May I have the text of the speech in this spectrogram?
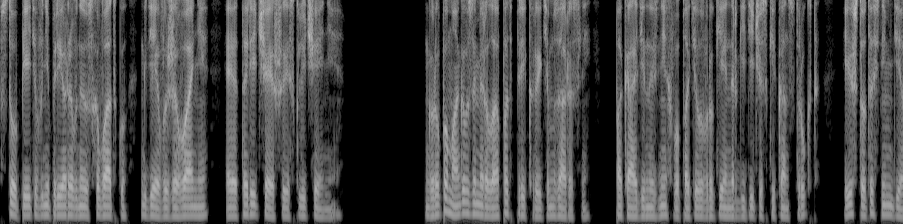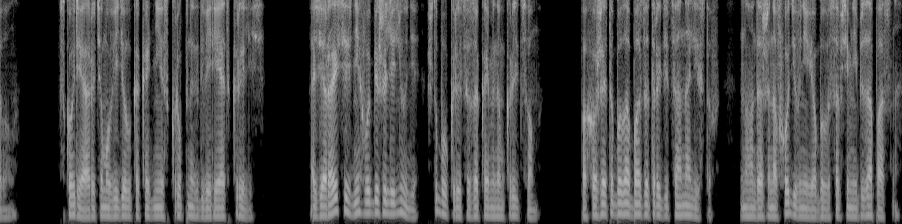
вступить в непрерывную схватку, где выживание — это редчайшее исключение. Группа магов замерла под прикрытием зарослей, пока один из них воплотил в руке энергетический конструкт и что-то с ним делал. Вскоре Артём увидел, как одни из крупных дверей открылись. Озираясь, из них выбежали люди, чтобы укрыться за каменным крыльцом. Похоже, это была база традиционалистов, но даже на входе в нее было совсем небезопасно.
